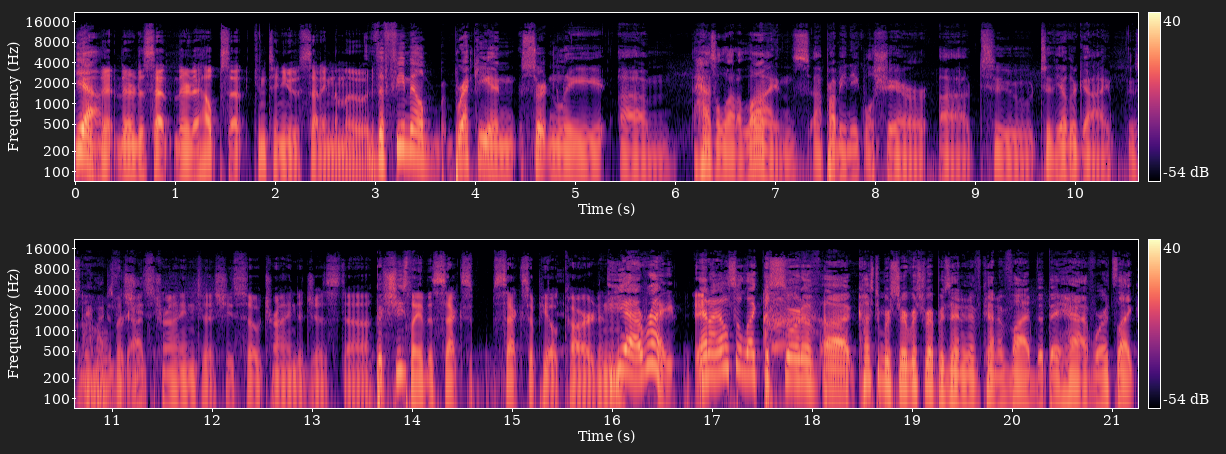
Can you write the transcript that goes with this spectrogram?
Yeah. they're, they're to set. They're to help set continue setting the mood. the female Brekkian certainly um, has a lot of lines, uh, probably an equal share uh, to to the other guy whose name I Oh, just but forgot. she's trying to. She's so trying to just. Uh, But she's- play the sex sex appeal card and Yeah, right. and I also like the sort of uh, customer service representative kind of vibe that they have, where it's like,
